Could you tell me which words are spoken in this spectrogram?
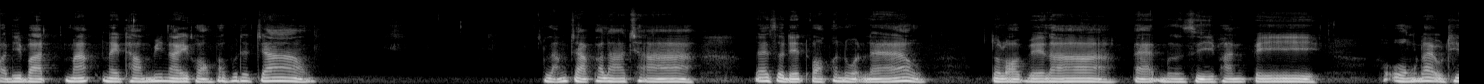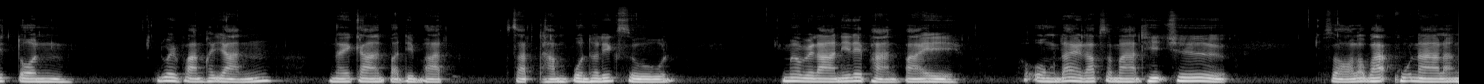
ปฏิบัติมรรคในธรรมวินัยของพระพุทธเจ้า หลังจากพระราชาได้เสด็จออกผนวดแล้ว ตลอดเวลา 84,000 ปี พระองค์ได้อุทิศตน ด้วยความขยันในการปฏิบัติ สัตธรรมปุณธลิกสูตร เมื่อเวลานี้ได้ผ่านไป พระองค์ได้รับสมาธิชื่อ สรวะคุณาลัง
